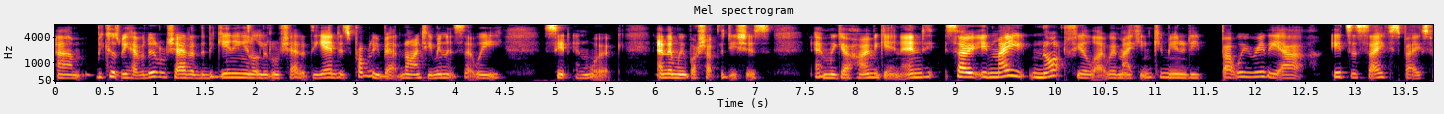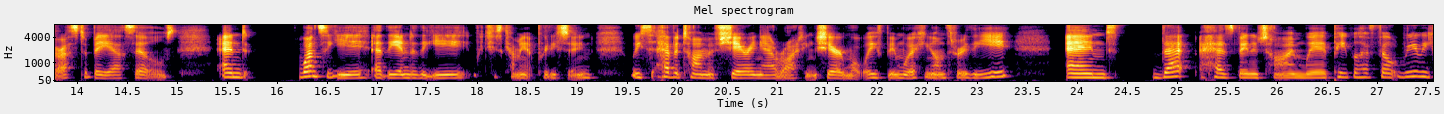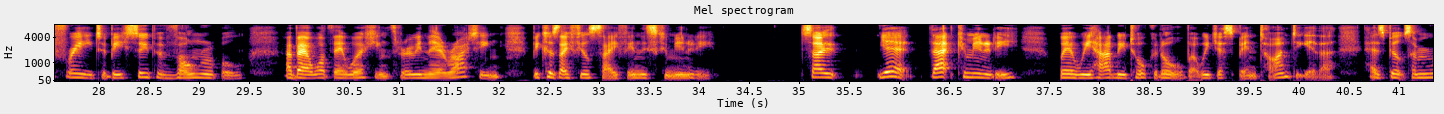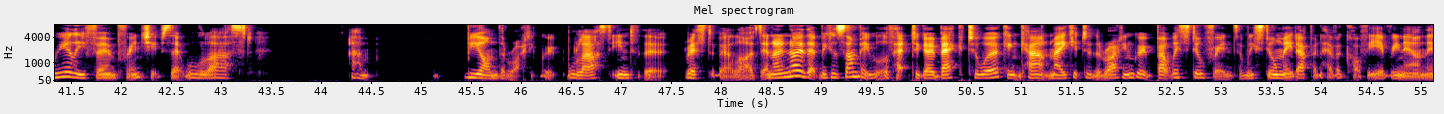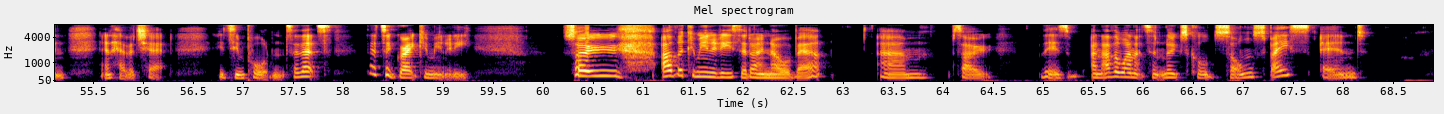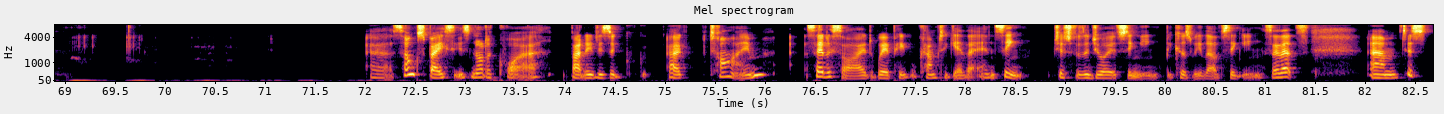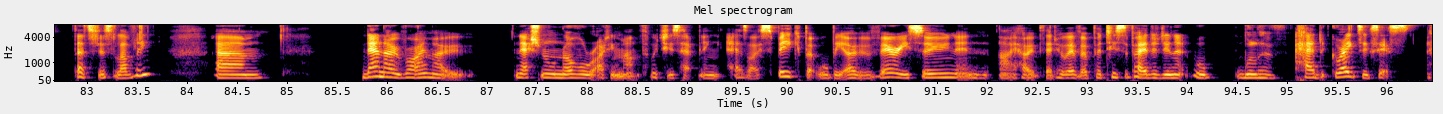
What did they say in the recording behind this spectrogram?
um, because we have a little chat at the beginning and a little chat at the end, it's probably about 90 minutes that we sit and work. And then we wash up the dishes and we go home again. And so it may not feel like we're making community, but we really are. It's a safe space for us to be ourselves. And once a year, at the end of the year, which is coming up pretty soon, we have a time of sharing our writing, sharing what we've been working on through the year. And that has been a time where people have felt really free to be super vulnerable about what they're working through in their writing because they feel safe in this community. So, yeah, that community where we hardly talk at all, but we just spend time together, has built some really firm friendships that will last um, beyond the writing group will last into the rest of our lives. And I know that because some people have had to go back to work and can't make it to the writing group, but we're still friends and we still meet up and have a coffee every now and then and have a chat. It's important. So that's that's a great community. So other communities that I know about, um, so there's another one at St Luke's called Song Space, and uh, Song Space is not a choir, but it is a, a time set aside where people come together and sing just for the joy of singing because we love singing. So that's um, just that's just lovely. Um, NaNoWriMo National Novel Writing Month, which is happening as I speak, but will be over very soon, and I hope that whoever participated in it will will have had great success.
